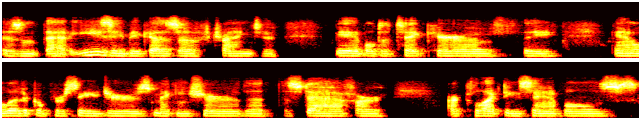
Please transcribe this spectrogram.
isn't that easy because of trying to be able to take care of the analytical procedures, making sure that the staff are are collecting samples,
